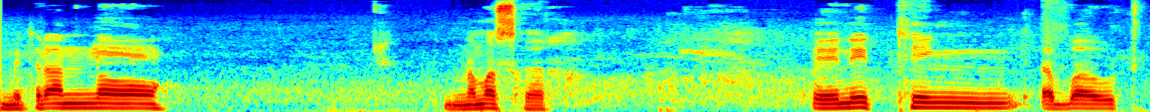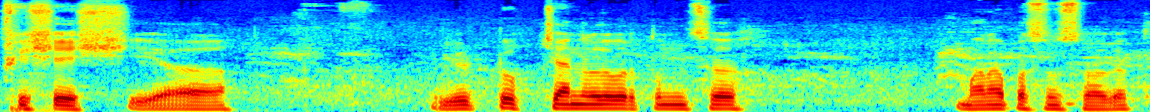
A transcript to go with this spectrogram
मित्रांनो नमस्कार. एनिथिंग अबाउट फिशेश या यूट्यूब चॅनलवर तुमचं मनापासून स्वागत.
